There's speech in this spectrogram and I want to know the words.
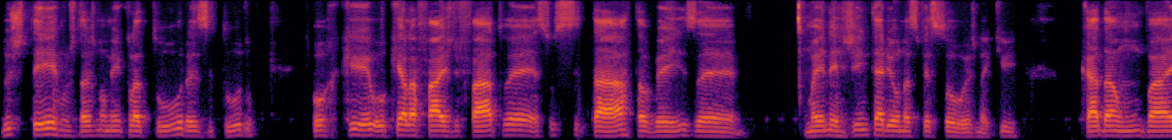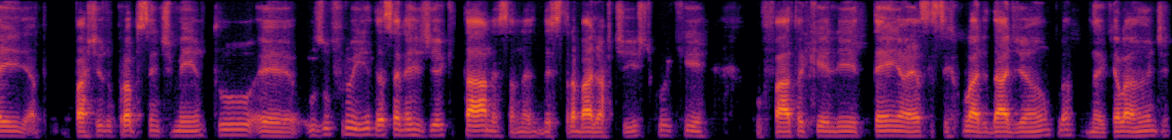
dos termos, das nomenclaturas e tudo, porque o que ela faz de fato é suscitar talvez é, uma energia interior nas pessoas, né? que cada um vai partir do próprio sentimento é, usufruir dessa energia que está nessa né, nesse trabalho artístico e que o fato é que ele tenha essa circularidade ampla, né, que ela ande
